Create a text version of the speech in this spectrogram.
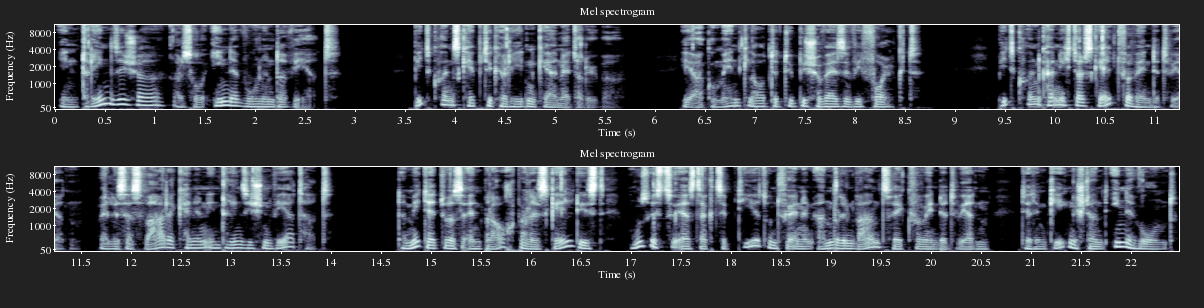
Intrinsischer, also innewohnender Wert. Bitcoin-Skeptiker reden gerne darüber. Ihr Argument lautet typischerweise wie folgt. Bitcoin kann nicht als Geld verwendet werden, weil es als Ware keinen intrinsischen Wert hat. Damit etwas ein brauchbares Geld ist, muss es zuerst akzeptiert und für einen anderen Warnzweck verwendet werden, der dem Gegenstand innewohnt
